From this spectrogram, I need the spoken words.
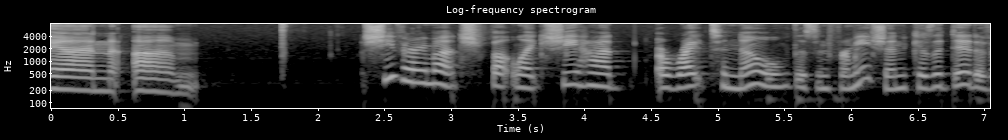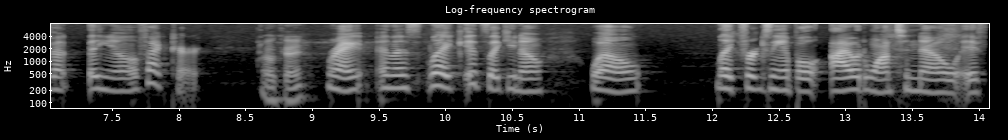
And um she very much felt like she had a right to know this information because it did event, uh, you know affect her. Okay. right? And this like it's like you know well like for example i would want to know if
